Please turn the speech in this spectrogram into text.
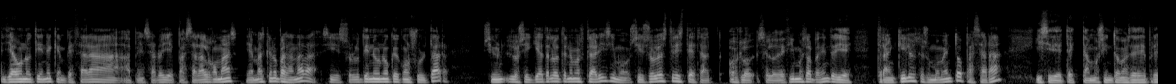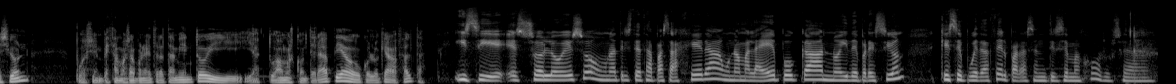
ya uno tiene que empezar a, pensar, oye, pasar algo más, y además que no pasa nada, si solo tiene uno que consultar. Si los psiquiatras lo tenemos clarísimo, si solo es tristeza, os se lo decimos al paciente, oye, tranquilo, esto es un momento, pasará, y si detectamos síntomas de depresión, pues empezamos a poner tratamiento y, actuamos con terapia o con lo que haga falta. Y si es solo eso, una tristeza pasajera, una mala época, no hay depresión, ¿qué se puede hacer para sentirse mejor? O sea...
